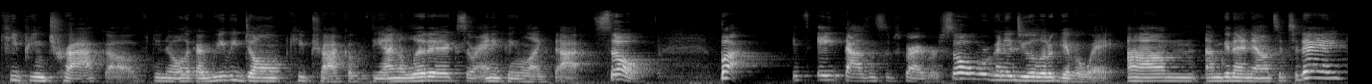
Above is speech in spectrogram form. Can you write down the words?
keeping track of, you know, like I really don't keep track of the analytics or anything like that. So, but it's 8,000 subscribers. So we're gonna do a little giveaway. Um, I'm gonna announce it today.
